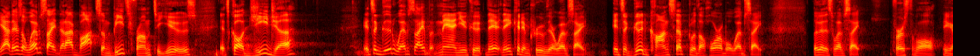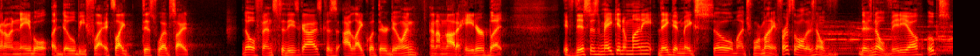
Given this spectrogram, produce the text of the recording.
Yeah, there's a website that I bought some beats from to use. It's called Jija. It's a good website, but man, you could they, they could improve their website. It's a good concept with a horrible website. Look at this website. First of all, you got to enable Adobe Flash. It's like this website. No offense to these guys, because I like what they're doing, and I'm not a hater, but if this is making them money, they can make so much more money. First of all, there's no there's no video. Oops.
